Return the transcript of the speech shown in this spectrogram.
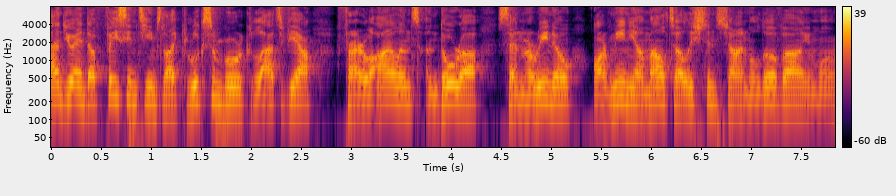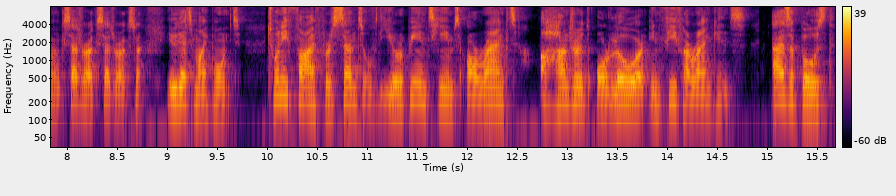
and you end up facing teams like Luxembourg, Latvia, Faroe Islands, Andorra, San Marino, Armenia, Malta, Liechtenstein, Moldova, etc, etc, etc. You get my point. 25% of the European teams are ranked 100 or lower in FIFA rankings, as opposed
